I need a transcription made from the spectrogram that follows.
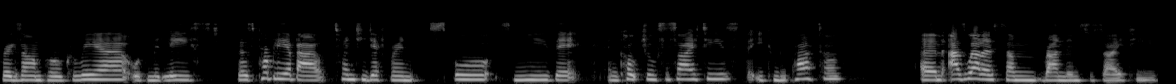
for example, Korea or the Middle East, there's probably about 20 different sports, music, and cultural societies that you can be part of, um, as well as some random societies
